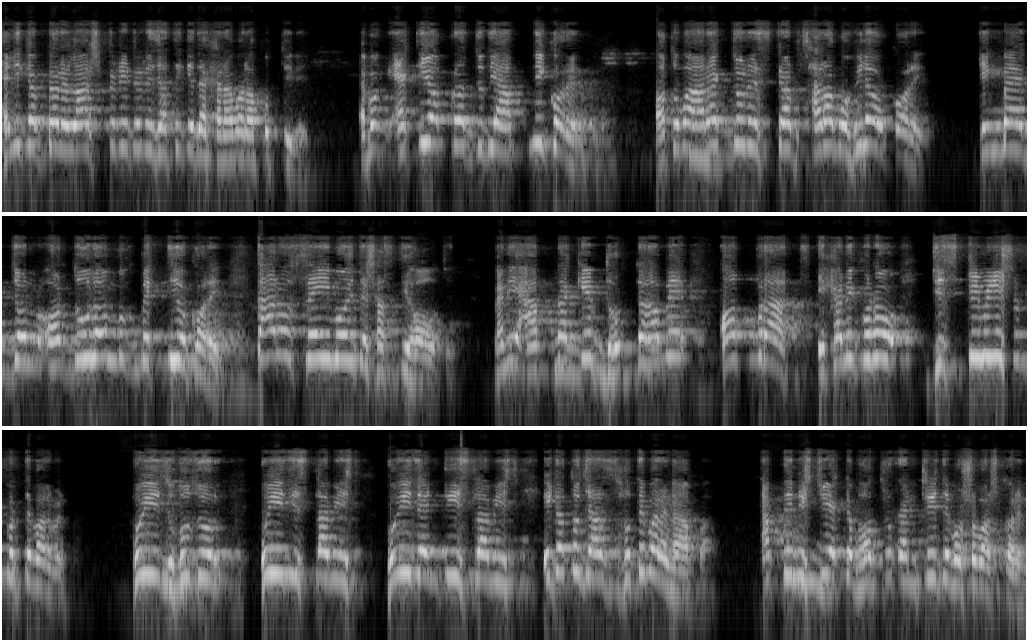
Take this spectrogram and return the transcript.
হেলিকপ্টারে লাশ টেনে টেনে জাতিকে দেখান আমার আপত্তি নেই। এবং একই অপরাধ যদি আপনি করেন, অথবা আরেকজন স্কার্ফ ছাড়া মহিলাও করে, কিংবা একজন অর্ধ উলঙ্গ ব্যক্তিও করে, তারও সেই মহিতে শাস্তি হওয়া উচিত। মানে আপনাকে ধরতে হবে অপরাধ। এখানে কোনো ডিসক্রিমিনেশন করতে পারবেন না। হুইজ হুজুর who's Islamist who's anti Islamist এটা তো জাজ হতে পারে না আপা। আপনি নিশ্চয়ই একটা ভদ্র কান্ট্রিতে বসবাস করেন।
